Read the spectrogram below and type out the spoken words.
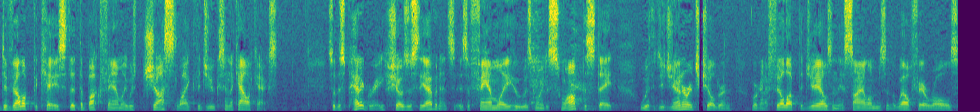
developed the case that the Buck family was just like the Jukes and the Kallikaks. So this pedigree shows us the evidence is a family who is going to swamp the state with degenerate children who are going to fill up the jails and the asylums and the welfare rolls.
